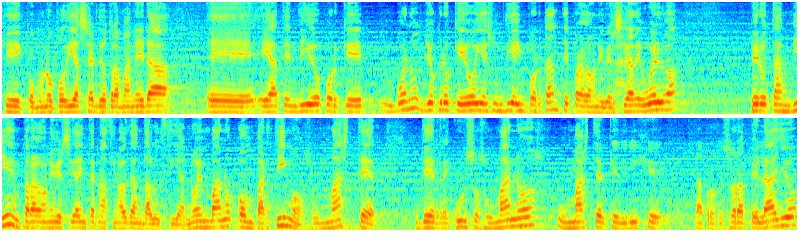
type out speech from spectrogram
que como no podía ser de otra manera eh, he atendido porque, bueno, yo creo que hoy es un día importante para la Universidad de Huelva, pero también para la Universidad Internacional de Andalucía. No en vano compartimos un máster de recursos humanos, un máster que dirige la profesora Pelayo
